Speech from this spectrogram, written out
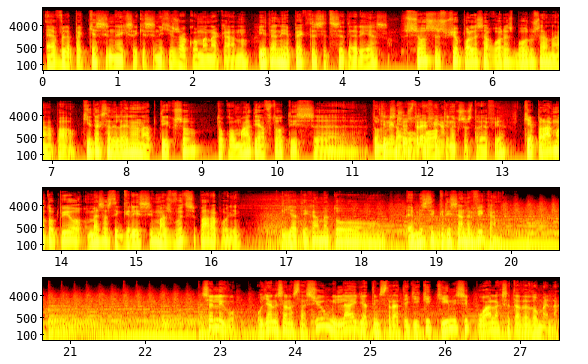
έβλεπα και συνέχισα και συνεχίζω ακόμα να κάνω ήταν η επέκταση της εταιρείας σε όσες πιο πολλές αγορές μπορούσα να πάω. Κοίταξα δηλαδή να αναπτύξω το κομμάτι αυτό της, ε, των την εξαγωγών, εξωστρέφεια. την εξωστρέφεια και πράγμα το οποίο μέσα στην κρίση μας βοήθησε πάρα πολύ γιατί είχαμε το... εμείς στην κρίση ανεβήκαμε. Σε λίγο, ο Γιάννης Αναστασίου μιλάει για την στρατηγική κίνηση που άλλαξε τα δεδομένα.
